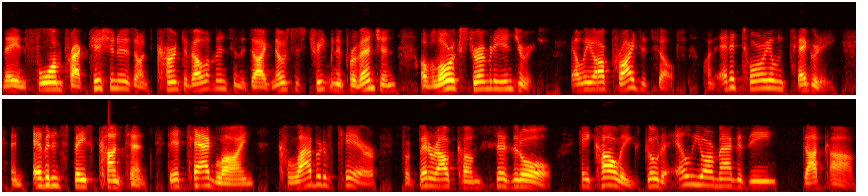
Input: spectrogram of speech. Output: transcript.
They inform practitioners on current developments in the diagnosis, treatment, and prevention of lower extremity injuries. LER prides itself on editorial integrity and evidence-based content. Their tagline, collaborative care for better outcomes, says it all. Hey, colleagues, go to lermagazine.com.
